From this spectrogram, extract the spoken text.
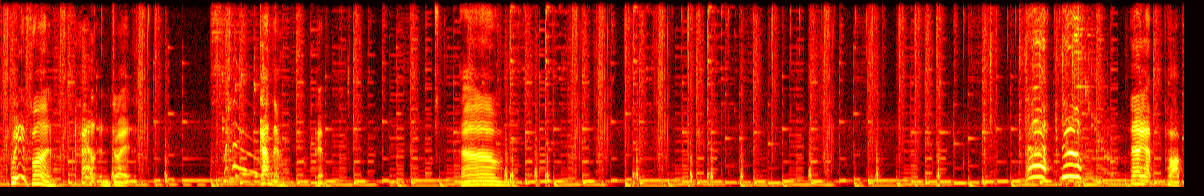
It's pretty fun. I kind of enjoy it. Got them. Okay. Um. I got popped.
